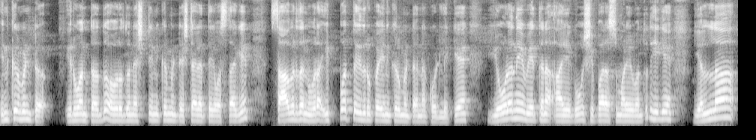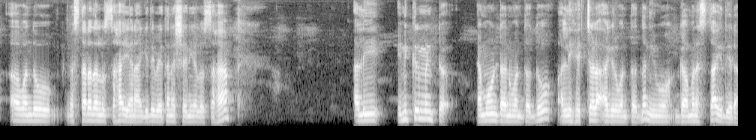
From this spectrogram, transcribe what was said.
ಇನ್ಕ್ರಿಮೆಂಟ್ ಇರುವಂಥದ್ದು ಅವರದ್ದು ನೆಕ್ಸ್ಟ್ ಇನ್ಕ್ರಿಮೆಂಟ್ ಎಷ್ಟಾಗುತ್ತೆ ಹೊಸದಾಗಿ ಸಾವಿರದ ನೂರ ಇಪ್ಪತ್ತೈದು ರೂಪಾಯಿ ಇನ್ಕ್ರಿಮೆಂಟನ್ನು ಕೊಡಲಿಕ್ಕೆ ಏಳನೇ ವೇತನ ಆಯೋಗವು ಶಿಫಾರಸು ಮಾಡಿರುವಂಥದ್ದು ಹೀಗೆ ಎಲ್ಲ ಒಂದು ಸ್ತರದಲ್ಲೂ ಸಹ ಏನಾಗಿದೆ, ವೇತನ ಶ್ರೇಣಿಯಲ್ಲೂ ಸಹ ಅಲ್ಲಿ ಇನ್ಕ್ರಿಮೆಂಟ್ ಅಮೌಂಟ್ ಅನ್ನುವಂಥದ್ದು ಅಲ್ಲಿ ಹೆಚ್ಚಳ ಆಗಿರುವಂಥದ್ದನ್ನ ನೀವು ಗಮನಿಸ್ತಾ ಇದ್ದೀರಾ.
